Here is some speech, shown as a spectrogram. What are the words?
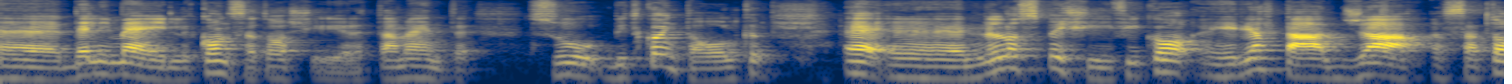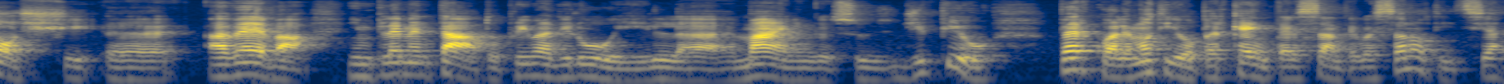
eh, dell'email con Satoshi direttamente su Bitcoin Talk e eh, nello specifico in realtà già Satoshi eh, aveva implementato prima di lui il mining su GPU per quale motivo? Perché è interessante questa notizia?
